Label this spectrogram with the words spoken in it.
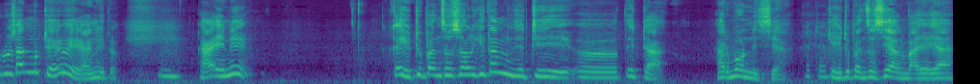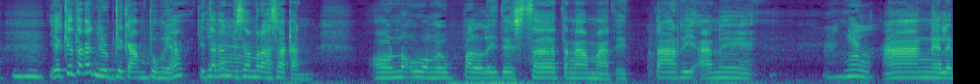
urusanmu dewe kan itu. Hmm. nah ini kehidupan sosial kita menjadi uh, tidak harmonis ya. Betul. kehidupan sosial mbak Ayu ya. Mm-hmm. ya kita kan hidup di kampung ya. Kita yeah. kan ya. bisa merasakan ono uang upal itu setengah mati tari aneh angel angel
